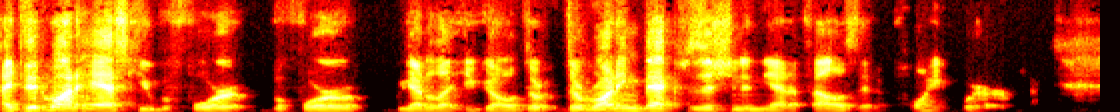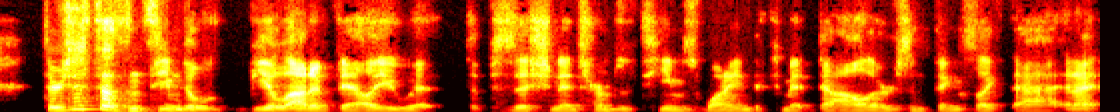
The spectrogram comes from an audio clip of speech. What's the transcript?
I did want to ask you before before we got to let you go. The, the running back position in the NFL is at a point where there just doesn't seem to be a lot of value at the position in terms of teams wanting to commit dollars and things like that. And I,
